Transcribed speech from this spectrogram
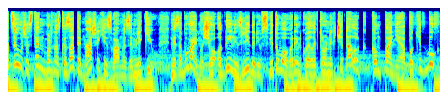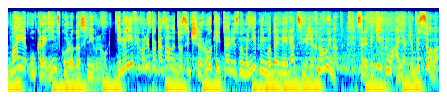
А це уже стенд, можна сказати, наших із вами земляків. Не забуваймо, що один із лідерів світового ринку електронних читалок, компанія Pocketbook, має українську родослівну. І на іфі вони показали досить широкий та різноманітний модельний ряд свіжих новинок. Серед яких, ну а як же без цього,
